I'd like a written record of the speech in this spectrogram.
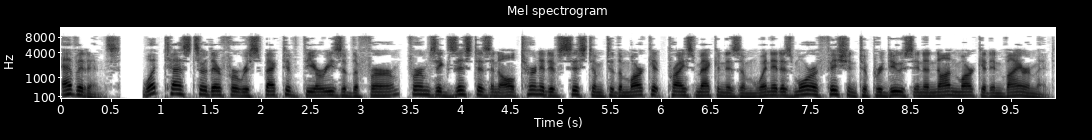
Evidence. What tests are there for respective theories of the firm? Firms exist as an alternative system to the market price mechanism when it is more efficient to produce in a non-market environment.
